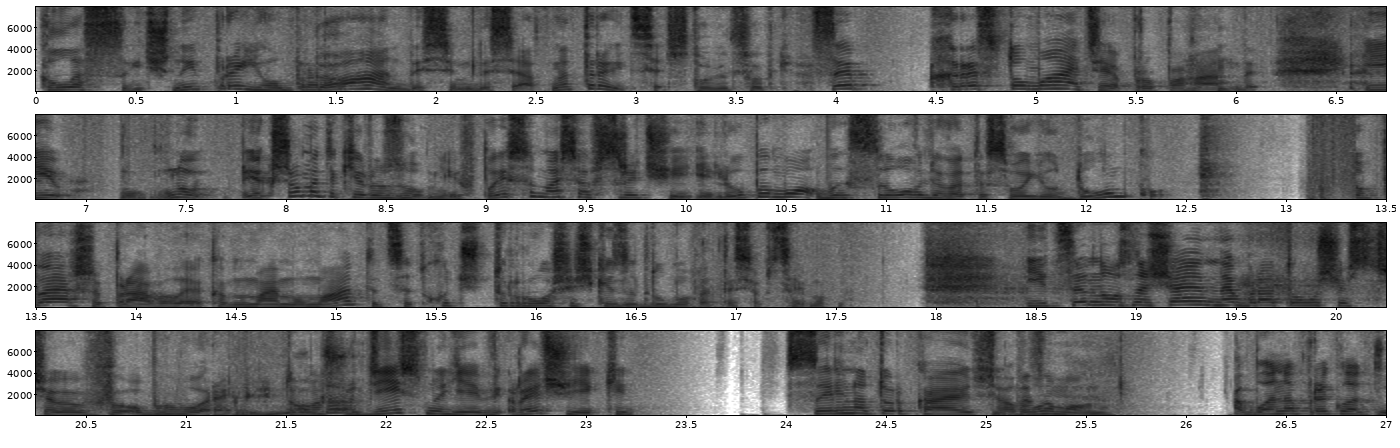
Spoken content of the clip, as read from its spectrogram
класичний прийом пропаганди 70 на 30. 100%. Це хрестоматія пропаганди. І ну, якщо ми такі розумні, і вписуємося в срачі і любимо висловлювати свою думку, то перше правило, яке ми маємо мати, це хоч трошечки задумуватися в цей момент. І це не означає не брати участь в обговоренні, тому що дійсно є речі, які сильно торкаються або Безумовно. або, наприклад,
